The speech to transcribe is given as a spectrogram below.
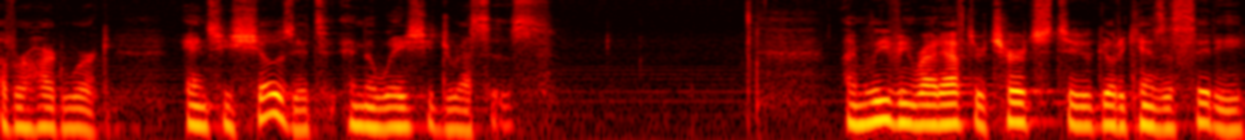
of her hard work, and she shows it in the way she dresses. I'm leaving right after church to go to Kansas City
